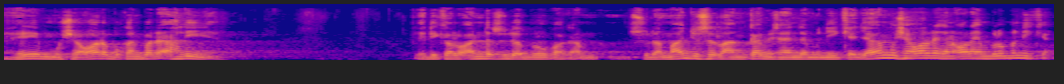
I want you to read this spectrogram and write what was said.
Ini musyawarah bukan pada ahlinya. Jadi kalau anda sudah merupakan sudah maju selangkah misalnya anda menikah, jangan musyawarah dengan orang yang belum menikah.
